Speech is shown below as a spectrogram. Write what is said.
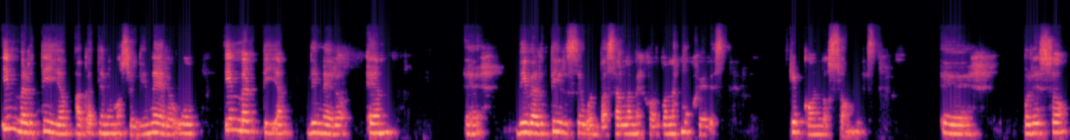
invertía, acá tenemos el dinero, invertía dinero en eh, divertirse o en pasarla mejor con las mujeres que con los hombres. Eh, por eso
